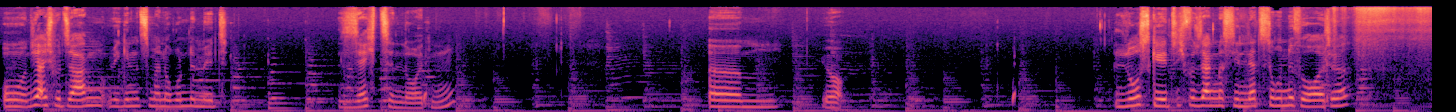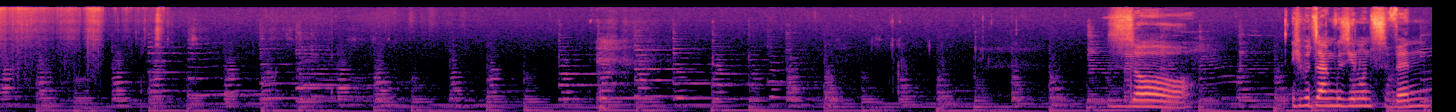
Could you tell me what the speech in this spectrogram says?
Und ja, ich würde sagen, wir gehen jetzt mal eine Runde mit 16 Leuten. Ähm, ja. Los geht's. Ich würde sagen, das ist die letzte Runde für heute. So. Ich würde sagen, wir sehen uns, wenn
